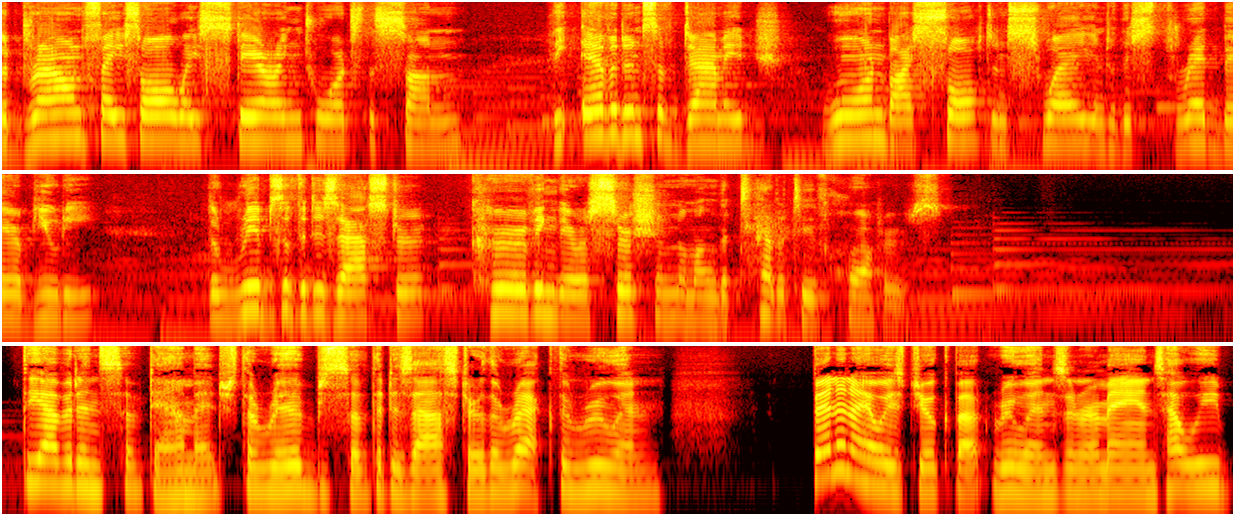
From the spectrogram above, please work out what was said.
the drowned face always staring towards the sun, the evidence of damage worn by salt and sway into this threadbare beauty, the ribs of the disaster curving their assertion among the tentative haunters. The evidence of damage, the ribs of the disaster, the wreck, the ruin. Ben and I always joke about ruins and remains, how we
